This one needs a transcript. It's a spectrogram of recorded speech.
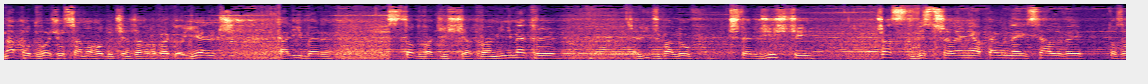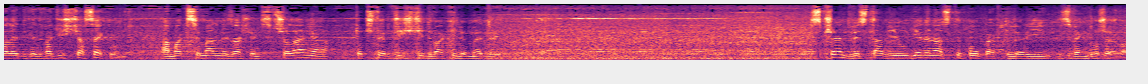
na podwoziu samochodu ciężarowego Jelcz, kaliber 122 mm, liczba luf 40, czas wystrzelenia pełnej salwy to zaledwie 20 sekund, a maksymalny zasięg strzelania to 42 km. Sprzęt wystawił 11 Pułk Artylerii z Węgorzewa.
